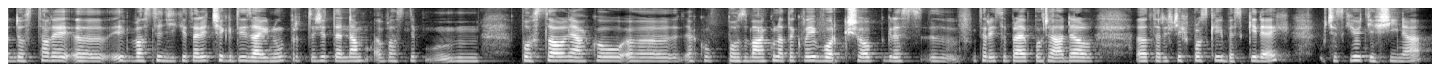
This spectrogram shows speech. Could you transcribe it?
dostali uh, i vlastně díky tady Czech Designu, protože ten nám vlastně um, poslal nějakou, uh, nějakou pozvánku na takový workshop, kde, uh, který se právě pořádal uh, tady v těch polských Beskydech u Českého Těšína.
